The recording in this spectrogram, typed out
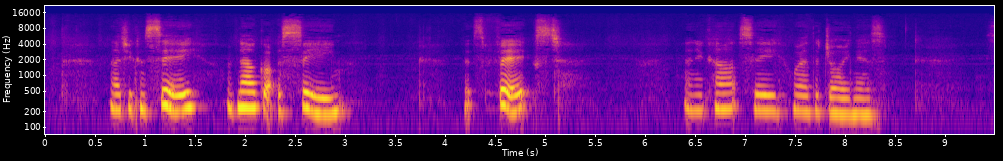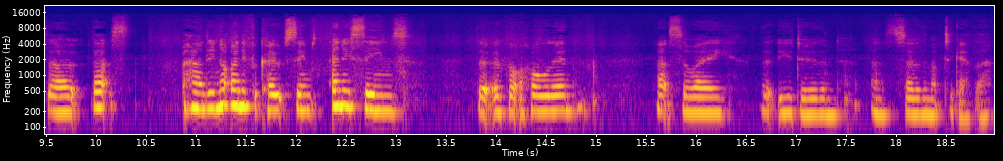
And as you can see we've now got a seam that's fixed and you can't see where the join is. So that's handy not only for coat seams any seams that have got a hole in. That's the way that you do them and sew them up together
